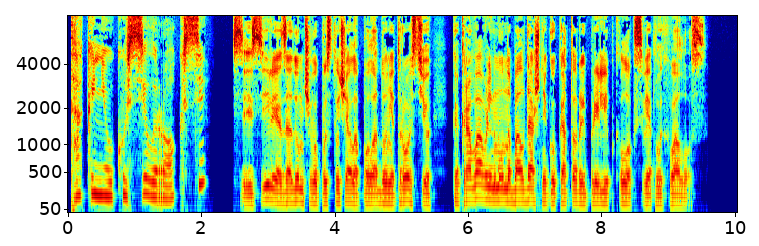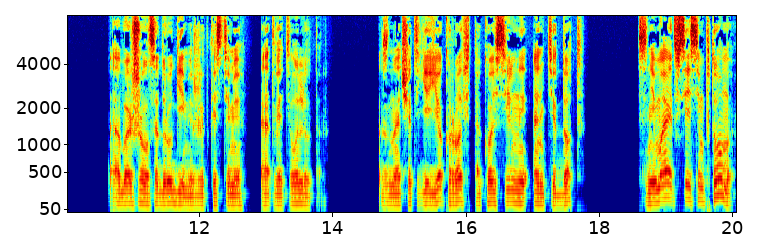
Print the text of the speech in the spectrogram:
так и не укусил Рокси? Сесилия задумчиво постучала по ладони тростью к окровавленному набалдашнику, который прилип клок светлых волос. «Обошелся другими жидкостями», — ответил Лютер. «Значит, ее кровь такой сильный антидот? Снимает все симптомы?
